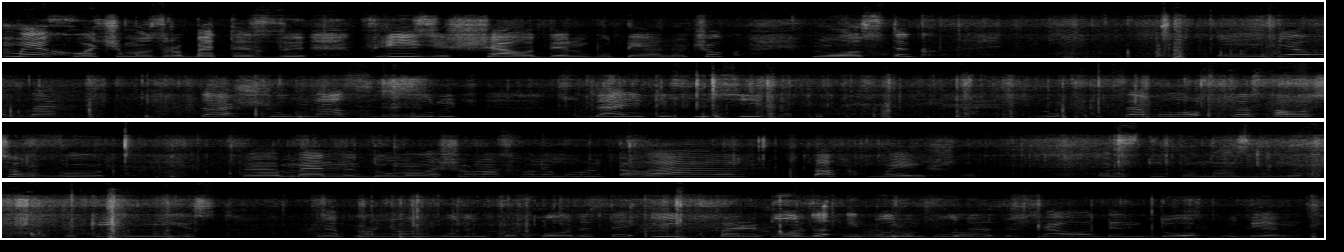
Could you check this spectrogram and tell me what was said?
Ми хочемо зробити з фрізі ще один будиночок, мостик. І є одне те, що у нас будуть деякі сусіди. Це було це сталося в. е, Ми не думали, що в нас вони будуть, але так вийшло. Ось тут у нас буде такий міст. Ми про ньому будемо проходити і тут, Переходити і на тут буде сторону. ще один до будиночок.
